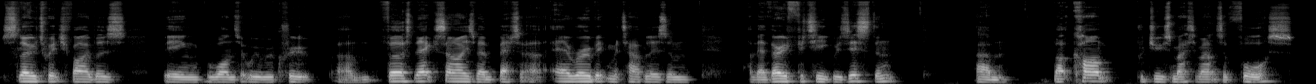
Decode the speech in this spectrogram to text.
slow twitch fibers being the ones that we recruit um, first in exercise, then better aerobic metabolism, and they're very fatigue resistant, um, but can't produce massive amounts of force.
